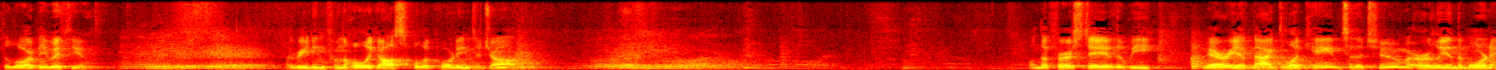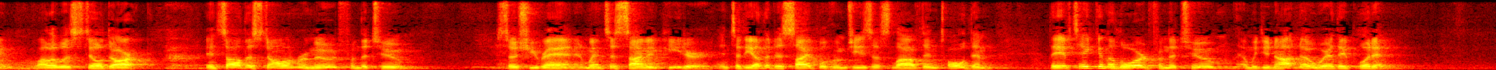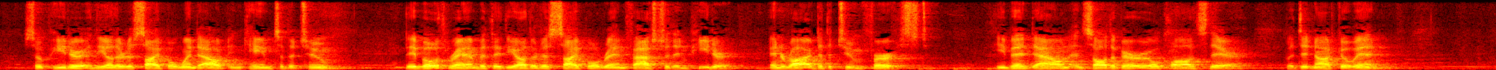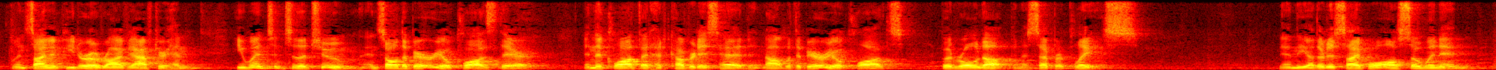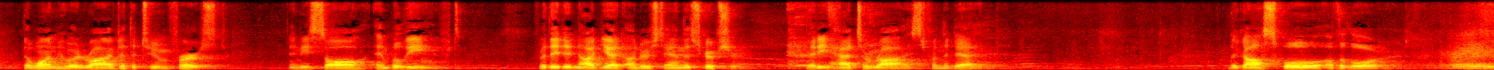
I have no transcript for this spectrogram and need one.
The Lord be with you. A reading from the Holy Gospel according to John. On the first day of the week, Mary of Magdala came to the tomb early in the morning, while it was still dark, and saw the stone removed from the tomb. So she ran and went to Simon Peter and to the other disciple whom Jesus loved, and told them, They have taken the Lord from the tomb, and we do not know where they put him. So Peter and the other disciple went out and came to the tomb. They both ran, but the other disciple ran faster than Peter and arrived at the tomb first. He bent down and saw the burial cloths there, but did not go in. When Simon Peter arrived after him, he went into the tomb and saw the burial cloths there, and the cloth that had covered his head, not with the burial cloths, but rolled up in a separate place. Then the other disciple also went in the one who arrived at the tomb first, and he saw and believed, for they did not yet understand the scripture that he had to rise from the dead. The Gospel of the Lord. Praise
